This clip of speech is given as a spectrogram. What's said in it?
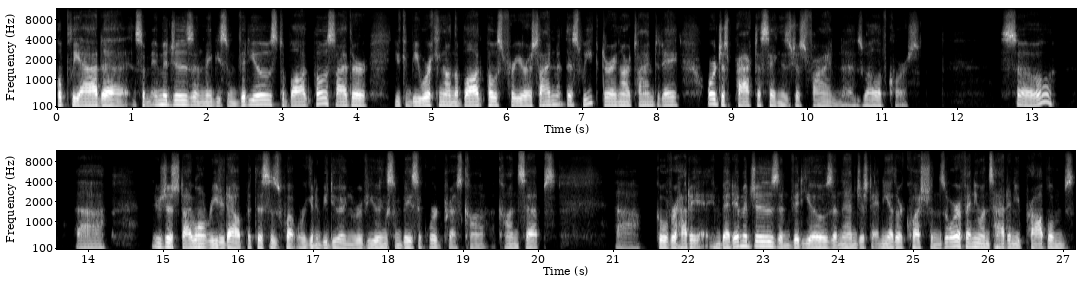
hopefully add uh, some images and maybe some videos to blog posts. Either you could be working on the blog post for your assignment this week during our time today, or just practicing is just fine as well, of course. So uh, there's just, I won't read it out, but this is what we're going to be doing, reviewing some basic WordPress con concepts, uh, go over how to embed images and videos, and then just any other questions, or if anyone's had any problems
